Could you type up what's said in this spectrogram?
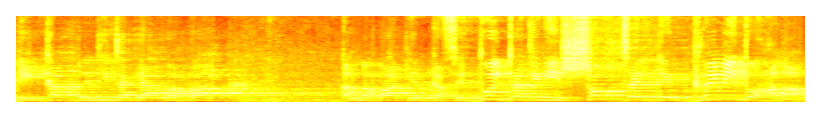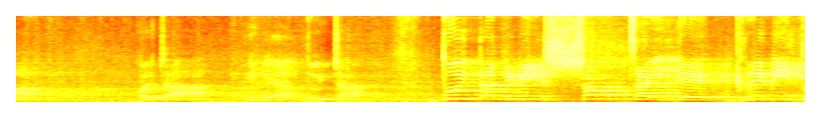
ভিক্ষাবৃত্তিটাকে আল্লাহ পাক, আল্লাহ পাকের কাছে দুইটা জিনিস সবচাইতে ঘৃণিত হালাল। কয়টা? দুইটা। দুইটা জিনিস সবচাইতে ঘৃণিত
